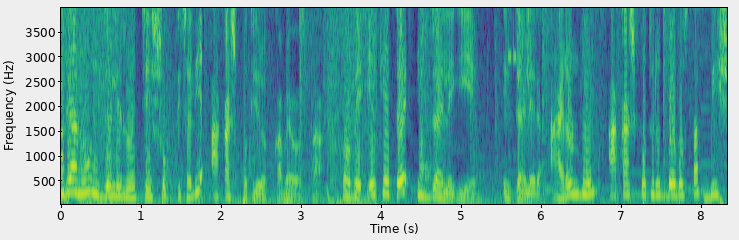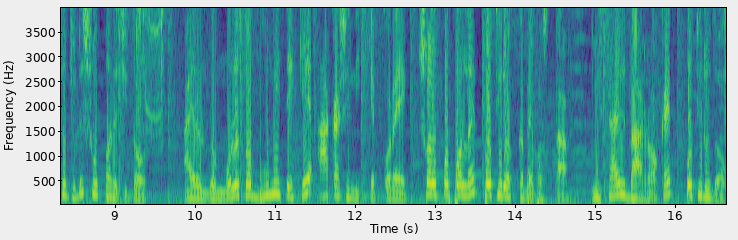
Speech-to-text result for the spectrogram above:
ইরান ও ইসরায়েলের রয়েছে শক্তিশালী আকাশ প্রতিরক্ষা ব্যবস্থা। তবে এক্ষেত্রে ইসরায়েলে এগিয়ে। ইসরায়েলের আয়রন ডোম আকাশ প্রতিরোধ ব্যবস্থা বিশ্বজুড়ে সুপরিচিত আয়রন ডোম মূলত ভূমি থেকে আকাশে নিক্ষেপ করে এক স্বল্প পল্লায় প্রতিরক্ষা ব্যবস্থা, মিসাইল বা রকেট প্রতিরোধক।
